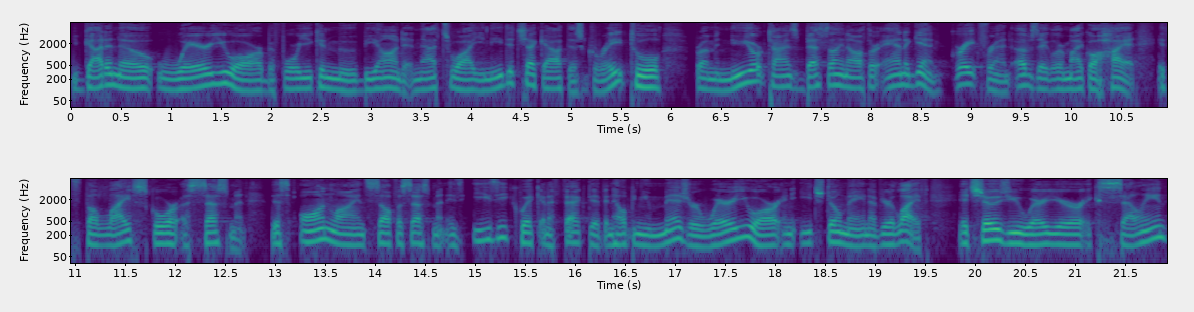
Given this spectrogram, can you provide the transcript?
You've got to know where you are before you can move beyond it. And that's why you need to check out this great tool from a New York Times bestselling author and again, great friend of Ziglar, Michael Hyatt. It's the Life Score Assessment. This online self assessment is easy, quick, and effective in helping you measure where you are in each domain of your life. It shows you where you're excelling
